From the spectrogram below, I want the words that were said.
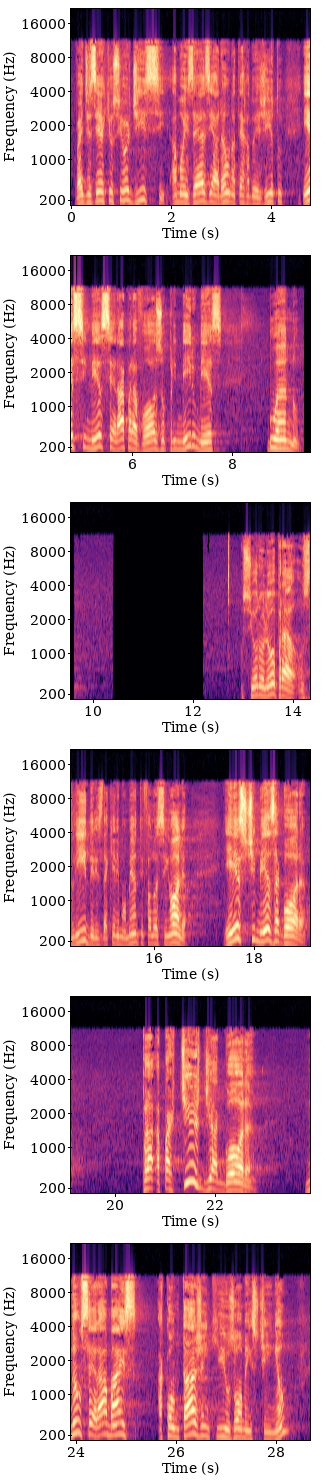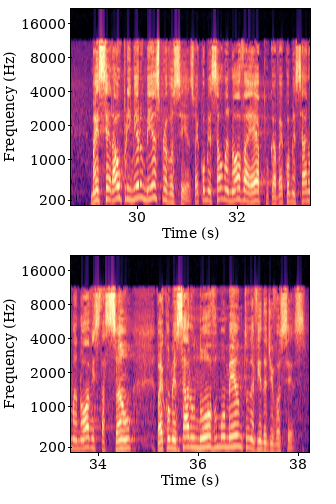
vai dizer que o Senhor disse a Moisés e Arão na terra do Egito: Esse mês será para vós o primeiro mês do ano. O Senhor olhou para os líderes daquele momento e falou assim: Olha, este mês agora, pra, a partir de agora, não será mais a contagem que os homens tinham, mas será o primeiro mês para vocês. Vai começar uma nova época, vai começar uma nova estação, vai começar um novo momento na vida de vocês.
